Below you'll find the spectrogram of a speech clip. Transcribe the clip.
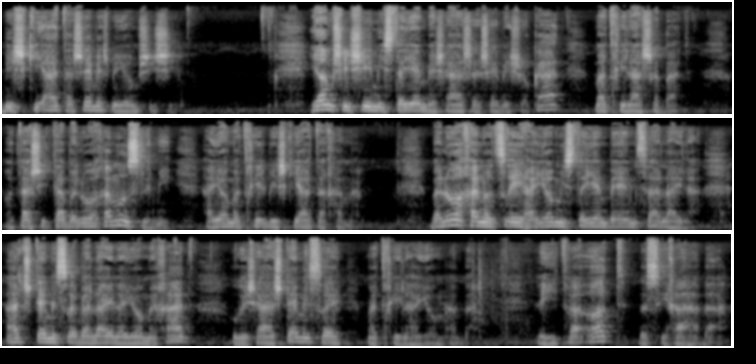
בשקיעת השמש ביום שישי. יום שישי מסתיים בשעה שהשמש שוקעת, מתחילה שבת. אותה שיטה בלוח המוסלמי, היום מתחיל בשקיעת החמה. בלוח הנוצרי היום מסתיים באמצע הלילה, עד 12 בלילה יום אחד, ובשעה 12 מתחיל היום הבא. להתראות בשיחה הבאה.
